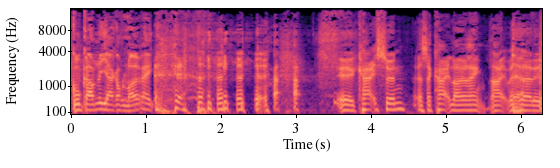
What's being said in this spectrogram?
God gamle Jakob Løjring. øh, Kajs søn, altså Kaj Løjring. Nej, hvad Ja. hedder det?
